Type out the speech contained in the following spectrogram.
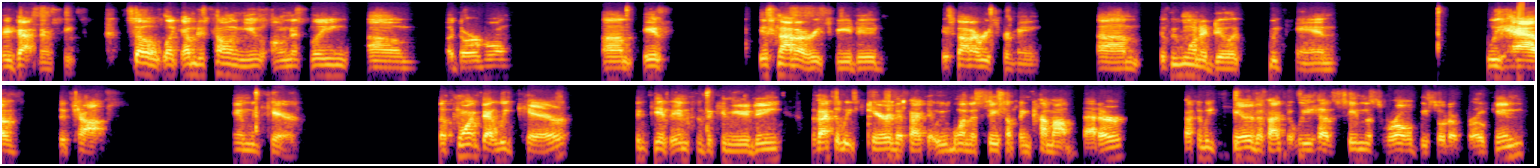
They've gotten their seats. So, like, I'm just telling you honestly, um, adorable. Um, if it's not a reach for you, dude, it's not a reach for me. Um, if we want to do it, we can. We have the chops and we care. The point that we care to give into the community, the fact that we care, the fact that we want to see something come out better, the fact that we care, the fact that we have seen this world be sort of broken.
